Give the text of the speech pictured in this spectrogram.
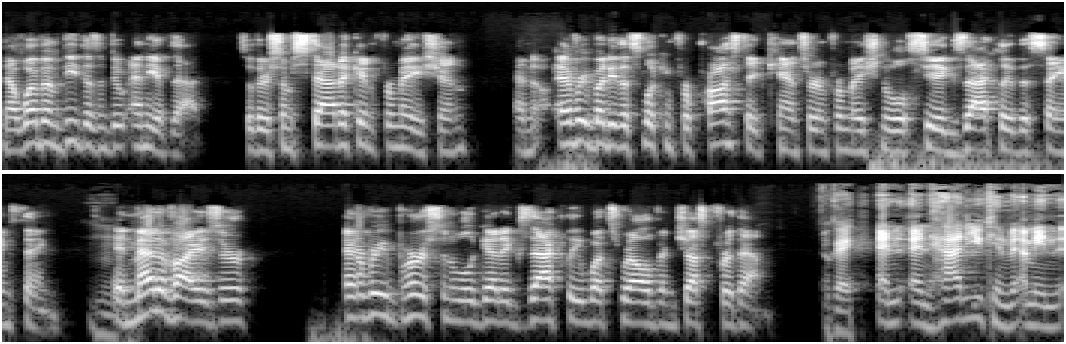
Now, WebMD doesn't do any of that. So there's some static information, and everybody that's looking for prostate cancer information will see exactly the same thing. Mm-hmm. In Medivizor, every person will get exactly what's relevant just for them. Okay, and and how do you convince? I mean,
